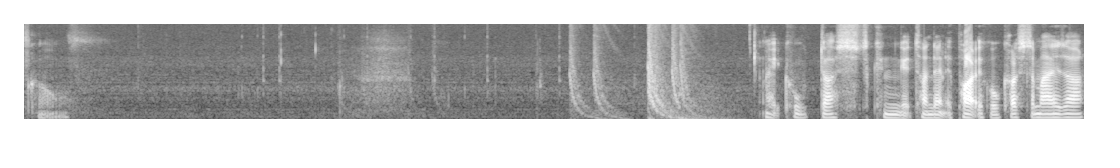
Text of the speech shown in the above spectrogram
Cool. Right, cool. Dust can get turned into particle customizer.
